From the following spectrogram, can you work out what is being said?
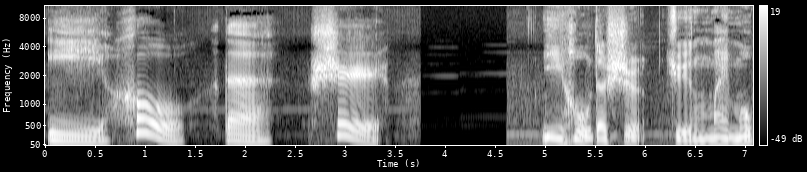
以后的事 以后的事 chuyện mai mốt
